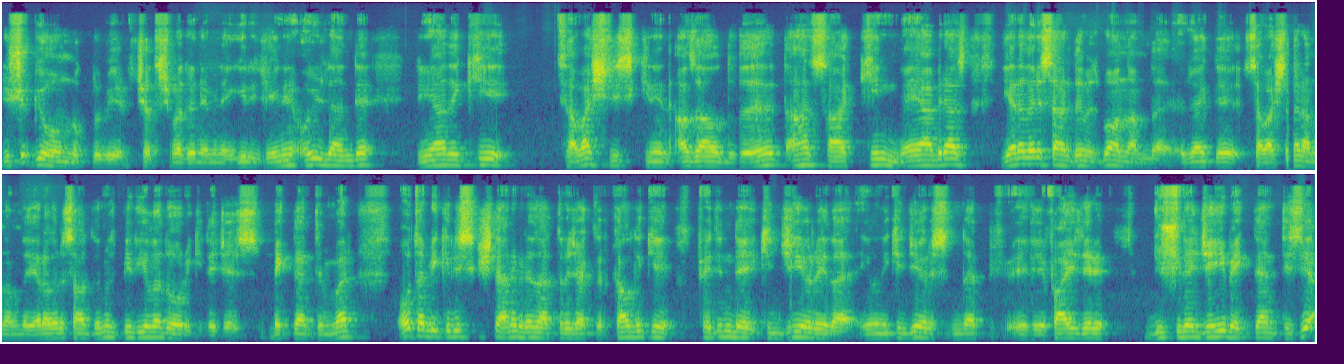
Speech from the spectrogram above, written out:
düşük yoğunluklu bir çatışma dönemine gireceğini, o yüzden de dünyadaki savaş riskinin azaldığı, daha sakin veya biraz yaraları sardığımız bu anlamda özellikle savaşlar anlamında yaraları sardığımız bir yıla doğru gideceğiz beklentim var. O tabii ki risk iştahını biraz arttıracaktır. Kaldı ki Fed'in de ikinci yarıyla yılın ikinci yarısında e, faizleri düşüreceği beklentisi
